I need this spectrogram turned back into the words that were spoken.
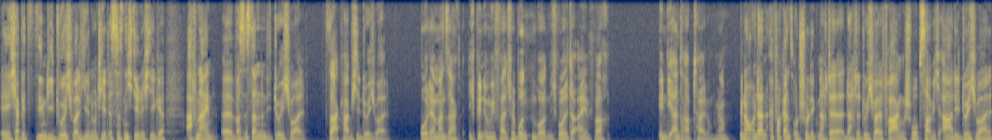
Ich habe jetzt die, die Durchwahl hier notiert. Ist das nicht die richtige? Ach nein, äh, was ist dann denn die Durchwahl? Zack, habe ich die Durchwahl. Oder man sagt, ich bin irgendwie falsch verbunden worden. Ich wollte einfach in die andere Abteilung. Ne? Genau, und dann einfach ganz unschuldig nach der, nach der Durchwahl fragen. Schwupps habe ich A, die Durchwahl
